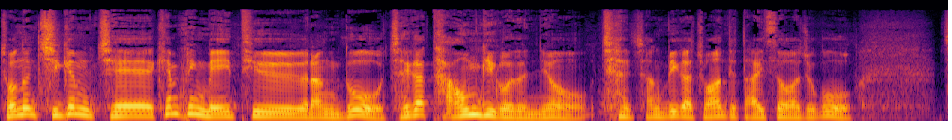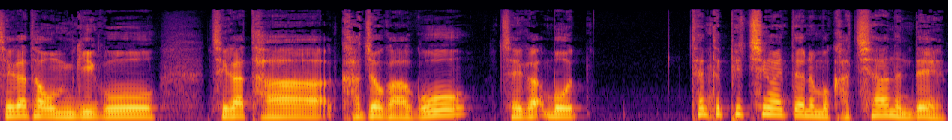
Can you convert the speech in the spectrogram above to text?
저는 지금 제 캠핑 메이트랑도 제가 다 옮기거든요. 제 장비가 저한테 다 있어가지고 제가 다 옮기고 제가 다 가져가고 제가 뭐 텐트 피칭할 때는 뭐 같이 하는데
